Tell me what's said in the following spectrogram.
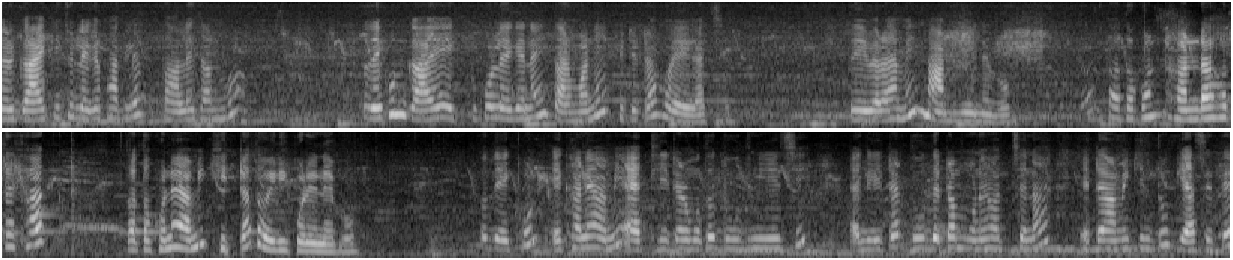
তো এর গায়ে কিছু লেগে থাকলে তাহলে জানব। তো দেখুন, গায়ে একটুকু লেগে নেই, তার মানে পিঠেটা হয়ে গেছে। তো এবারে আমি নামিয়ে নেব। ততক্ষণ ঠান্ডা হতে থাক, ততক্ষণে আমি ক্ষীরটা তৈরি করে নেব। তো দেখুন, এখানে আমি এক লিটার মতো দুধ নিয়েছি। এক লিটার দুধ, এটা মনে হচ্ছে না, এটা আমি কিন্তু গ্যাসেতে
